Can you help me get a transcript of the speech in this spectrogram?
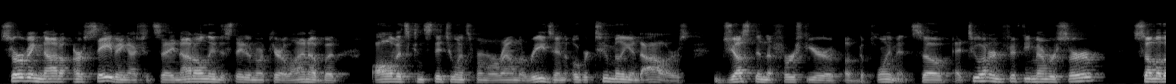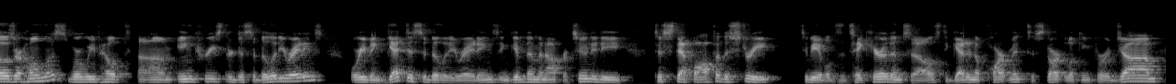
serving not or saving, I should say, not only the state of North Carolina, but all of its constituents from around the region over $2 million just in the first year of, of deployment. So at 250 members served, some of those are homeless, where we've helped um, increase their disability ratings or even get disability ratings and give them an opportunity to step off of the street to be able to take care of themselves, to get an apartment, to start looking for a job.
